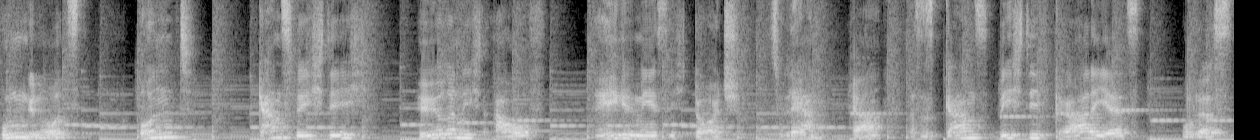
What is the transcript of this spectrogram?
ungenutzt und ganz wichtig, höre nicht auf, regelmäßig Deutsch zu lernen. Ja, das ist ganz wichtig, gerade jetzt, wo das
